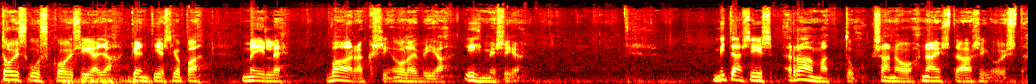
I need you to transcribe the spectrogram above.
toisuskoisia ja kenties jopa meille vaaraksi olevia ihmisiä. Mitä siis Raamattu sanoo näistä asioista?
